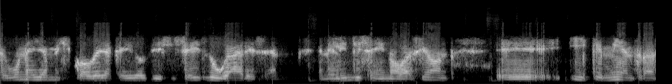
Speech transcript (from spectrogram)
según ella México había caído 16 lugares en, el índice de innovación eh, y que mientras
